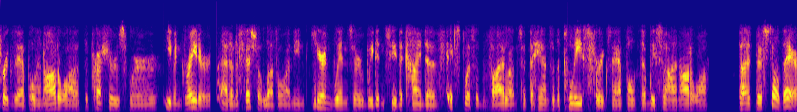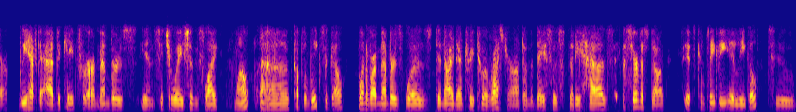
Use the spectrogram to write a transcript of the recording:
For example, in Ottawa, the pressures were even greater at an official level. I mean, here in Windsor, we didn't see the kind of explicit violence at the hands of the police, for example, that we saw in Ottawa but they're still there. We have to advocate for our members in situations like, well, uh, a couple of weeks ago, one of our members was denied entry to a restaurant on the basis that he has a service dog. It's completely illegal to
